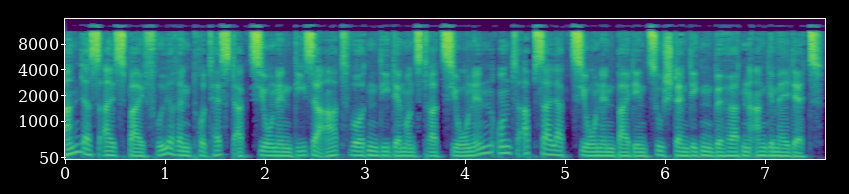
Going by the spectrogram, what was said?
Anders als bei früheren Protestaktionen dieser Art wurden die Demonstrationen und Abseilaktionen bei den zuständigen Behörden angemeldet.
